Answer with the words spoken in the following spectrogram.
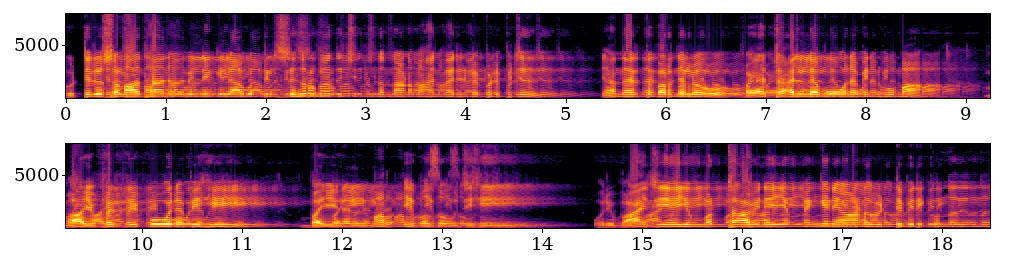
വീട്ടിൽ സമാധാനവും ഇല്ലെങ്കിൽ ആ വീട്ടിൽ സിഹർ ബാധിച്ചിട്ടുണ്ടെന്നാണ് മഹാന്മാരിന്മെ പഠിപ്പിച്ചത്. ഞാൻ നേരത്തെ പറഞ്ഞല്ലോ ഒരു ഭാര്യയെയും ഭർത്താവിനെയും എങ്ങനെയാണ് വിട്ടുപിരിക്കുന്നതെന്ന്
